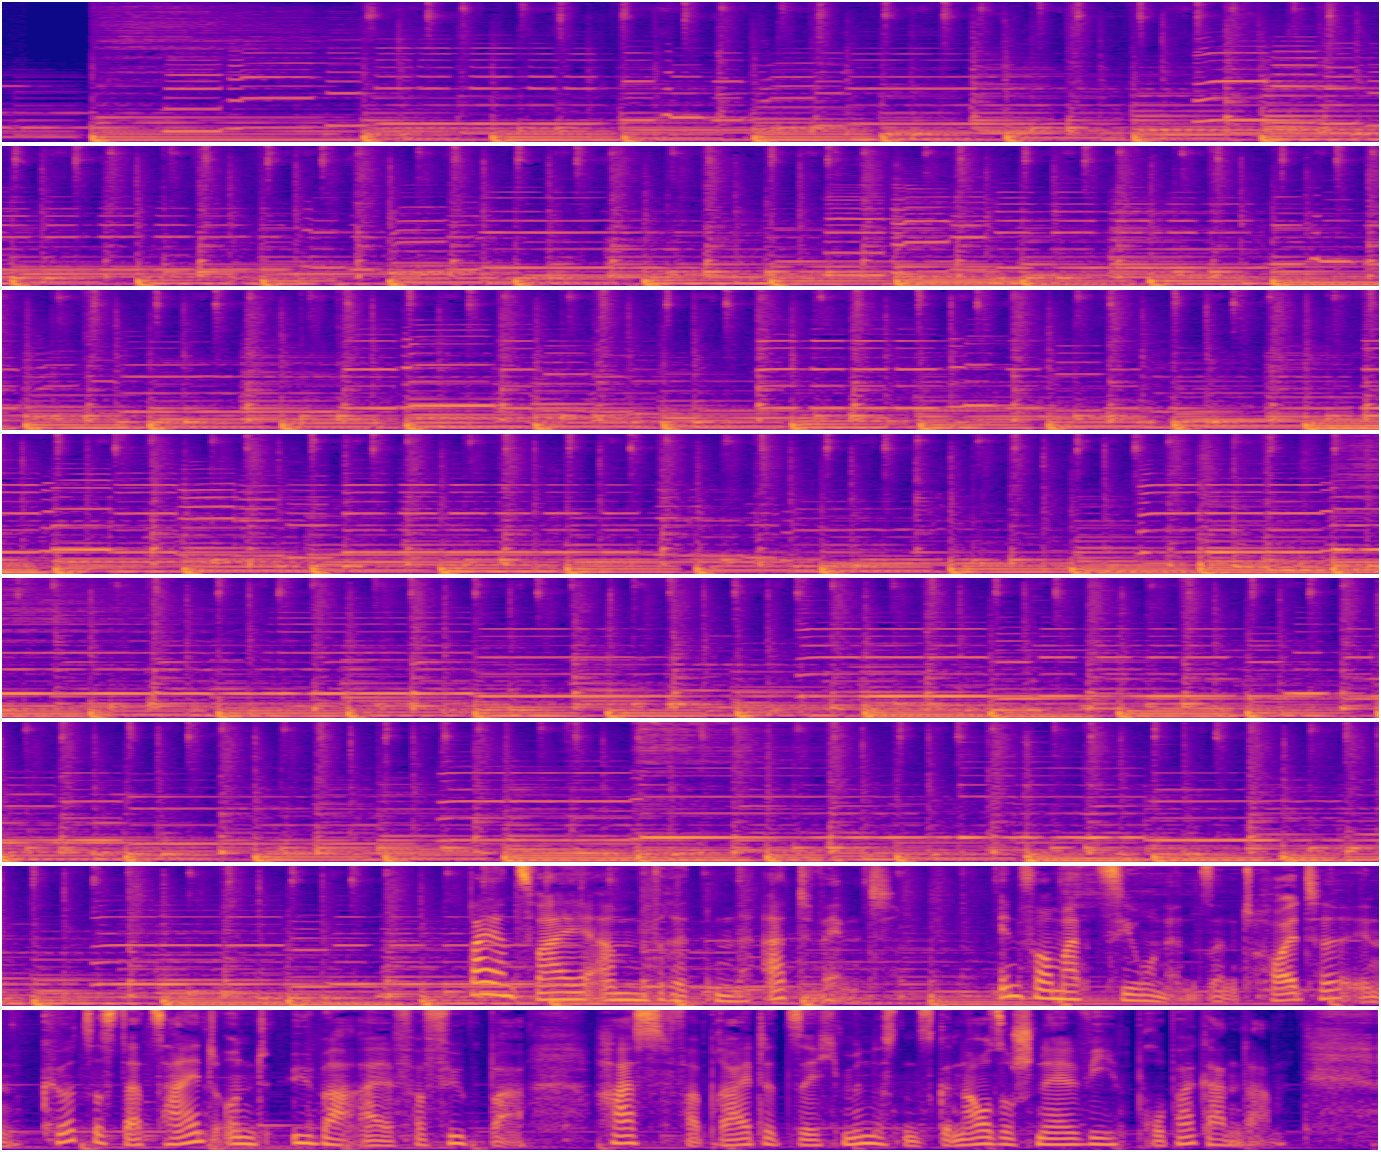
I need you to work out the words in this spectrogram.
2 am dritten Advent. Informationen sind heute in kürzester Zeit und überall verfügbar. Hass verbreitet sich mindestens genauso schnell wie Propaganda.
